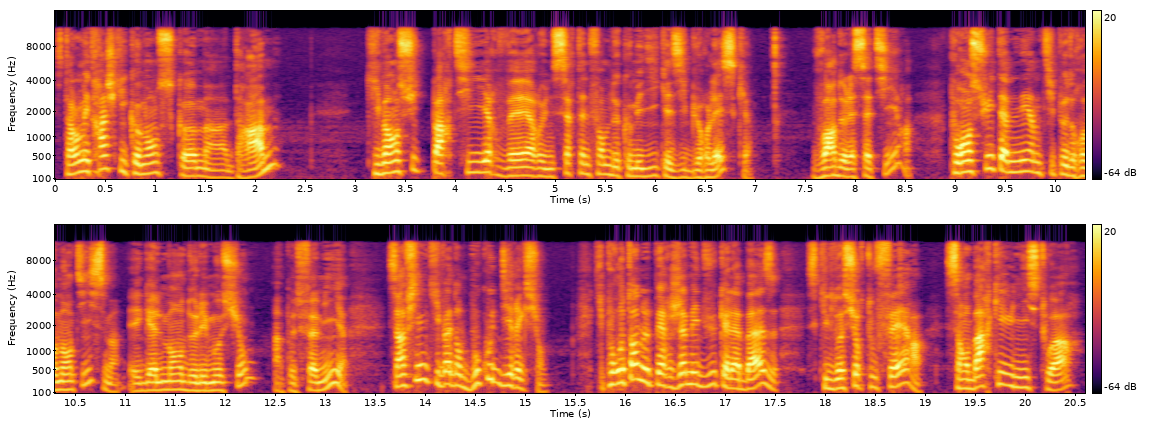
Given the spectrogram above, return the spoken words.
C'est un long métrage qui commence comme un drame, qui va ensuite partir vers une certaine forme de comédie quasi burlesque, voire de la satire, pour ensuite amener un petit peu de romantisme, également de l'émotion, un peu de famille. C'est un film qui va dans beaucoup de directions, qui pour autant ne perd jamais de vue qu'à la base, ce qu'il doit surtout faire, c'est embarquer une histoire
